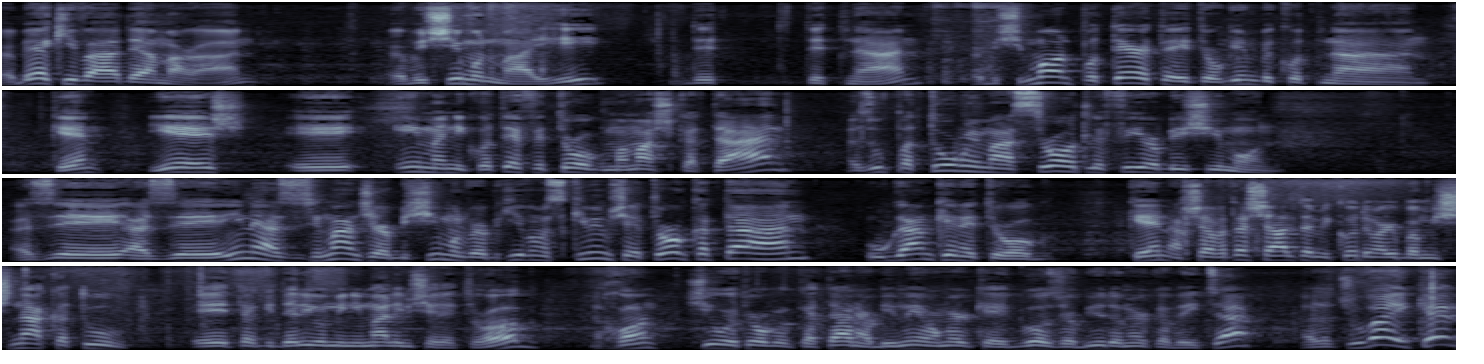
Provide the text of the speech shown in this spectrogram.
רבי עקיבא עדי אמרן, רבי שמעון מאי דת- דתנן, רבי שמעון פוטר את האתרוגים בקוטנן, כן? יש, אה, אם אני כותב אתרוג ממש קטן, אז הוא פטור ממעשרות לפי רבי שמעון. אז, אה, אז אה, הנה, אז סימן שרבי שמעון ורבי עקיבא מסכימים שאתרוג קטן הוא גם כן אתרוג, כן? עכשיו אתה שאלת מקודם, הרי במשנה כתוב אה, את הגדלים המינימליים של אתרוג, נכון? שיעור אתרוג הקטן, רבי מאיר אומר כאגוז, רבי יהודה אומר כביצה, אז התשובה היא כן,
